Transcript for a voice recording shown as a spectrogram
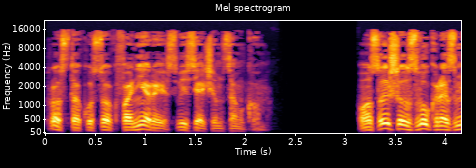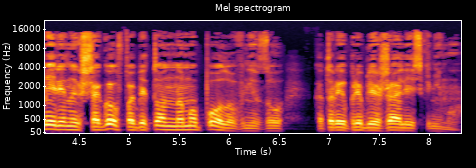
просто кусок фанеры с висячим замком. Он слышал звук размеренных шагов по бетонному полу внизу, которые приближались к нему.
